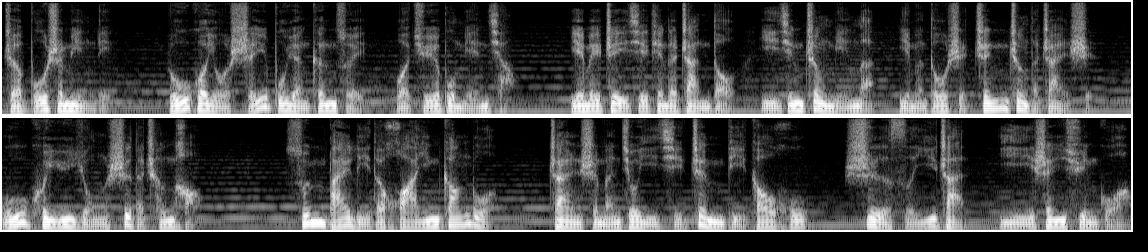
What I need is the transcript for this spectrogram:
这不是命令，如果有谁不愿跟随，我绝不勉强。因为这些天的战斗已经证明了你们都是真正的战士，无愧于勇士的称号。”孙百里的话音刚落，战士们就一起振臂高呼：“誓死一战，以身殉国。”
